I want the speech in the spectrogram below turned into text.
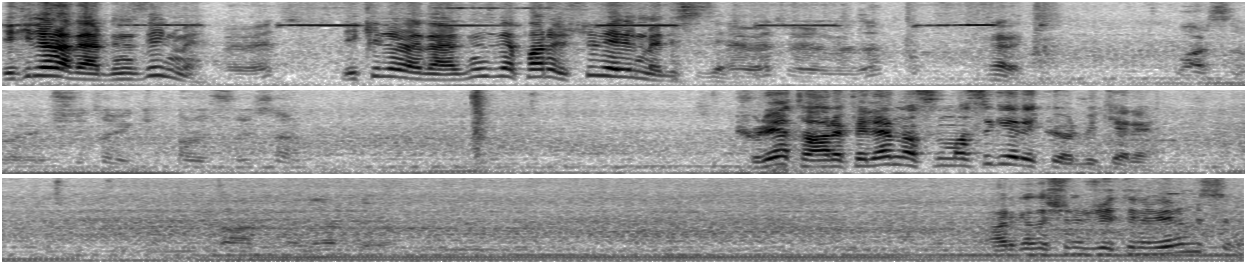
2 lira verdiniz değil mi? Evet. 2 lira verdiniz ve para üstü verilmedi size. Evet verilmedi. Evet. Varsa böyle bir şey tabii ki parasını isterim. Şuraya tarifelerin asılması gerekiyor bir kere. Tarifeler de yok. Arkadaşın ücretini verir misiniz?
